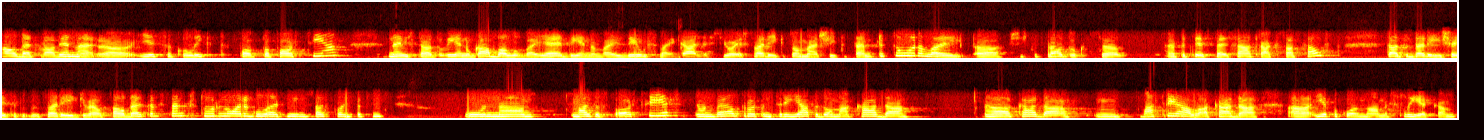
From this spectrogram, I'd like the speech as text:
saldētavā. Vienmēr uh, iesaku likt pa, pa porcijām nevis tādu vienu gabalu vai ēdienu vai zivs vai gaļas, jo ir svarīgi tomēr šī temperatūra, lai uh, šis produkts uh, pēc iespējas ātrāk sasalst. Tātad arī šeit ir svarīgi vēl saldētavas temperatūru noregulēt mīnus 18 un uh, mazas porcijas. Un vēl, protams, arī jāpadomā, kādā, kādā mm, materiālā, kādā iepakojumā mēs liekam.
